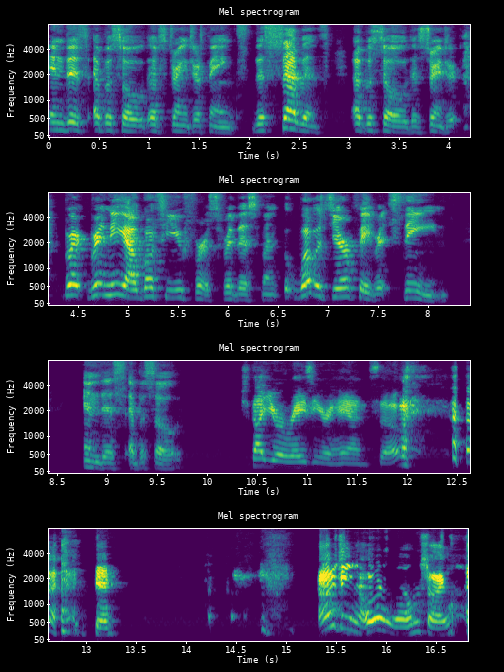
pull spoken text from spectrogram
in this episode of Stranger Things? The seventh episode of Stranger. Brit- Brittany, I'll go to you first for this one. What was your favorite scene in this episode? She thought you were raising your hand, so. I was eating Oreo. I'm sorry.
